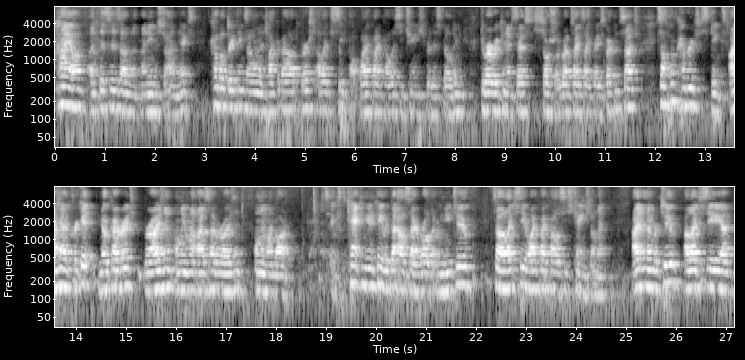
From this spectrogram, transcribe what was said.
Hi, all. uh, this is, um, my name is John Nix. A couple of three things I want to talk about. First, I'd like to see Wi-Fi policy changed for this building to where we can access social websites like Facebook and such. Cell phone coverage stinks. I have Cricket, no coverage. Verizon, only one. Have Verizon, only one bar. Can't communicate with the outside world that we need to. So I'd like to see the Wi-Fi policies changed on that. Item number two, I'd like to see uh,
